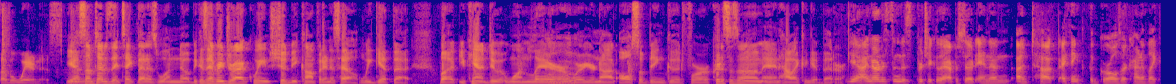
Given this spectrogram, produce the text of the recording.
of awareness. Yeah, mm. sometimes they take that as one note because every drag queen should be confident as hell. We get that. But you can't do it one layer mm-hmm. where you're not also being good for criticism and how I can get better. Yeah, I noticed in this particular episode and in Untucked, I think the girls are kind of like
